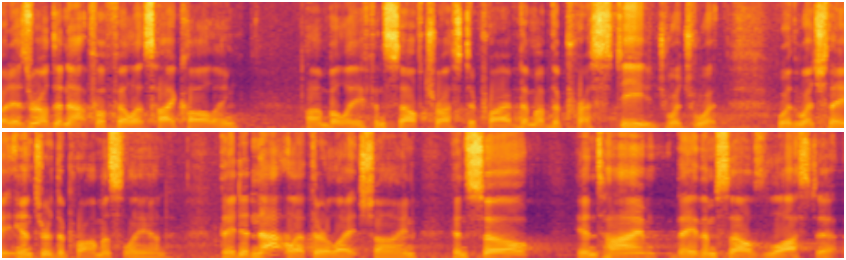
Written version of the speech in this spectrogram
But Israel did not fulfill its high calling. Unbelief and self trust deprived them of the prestige which, with which they entered the promised land. They did not let their light shine, and so, in time, they themselves lost it.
